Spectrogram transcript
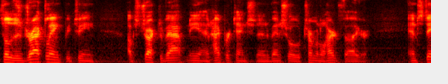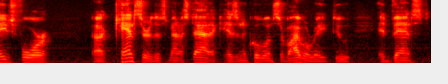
So there's a direct link between obstructive apnea and hypertension and eventual terminal heart failure. And stage four uh, cancer that's metastatic has an equivalent survival rate to advanced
